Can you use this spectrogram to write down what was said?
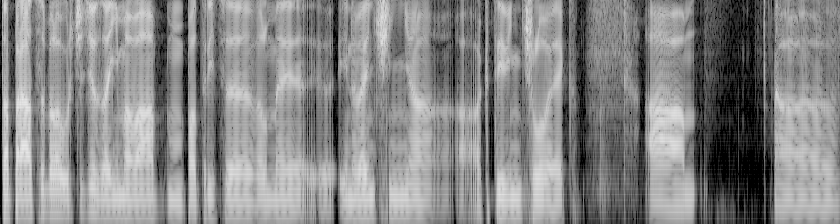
ta práce byla určitě zajímavá. Patrice je velmi invenční a, a aktivní člověk. A uh,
